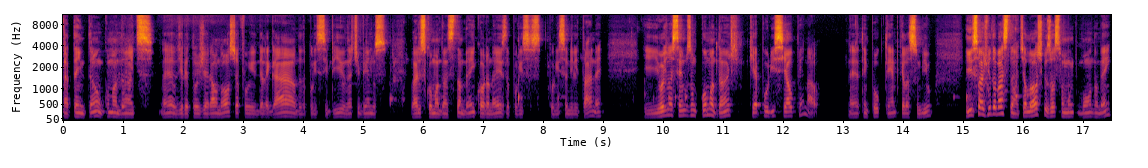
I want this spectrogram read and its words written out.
até então, comandantes, né? O diretor-geral nosso já foi delegado da Polícia Civil, nós tivemos vários comandantes também, coronéis da Polícia, Polícia Militar, né? E hoje nós temos um comandante que é policial penal, né? Tem pouco tempo que ela assumiu. E isso ajuda bastante. É lógico que os outros são muito bons também.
